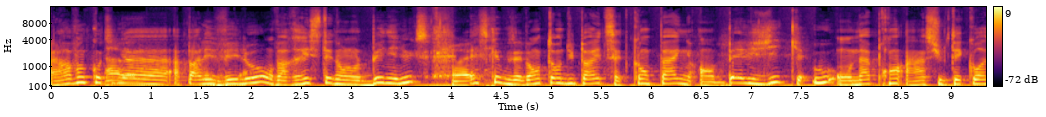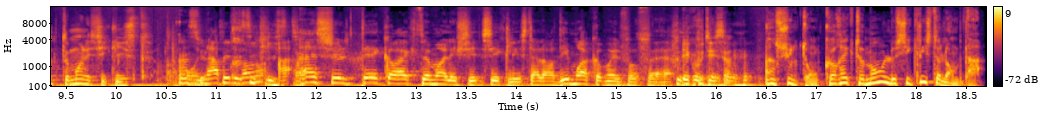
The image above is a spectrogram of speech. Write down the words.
Alors, avant de continuer Ah ouais. à, à parler vélo, on va rester dans le Benelux. Ouais. Est-ce que vous avez entendu parler de cette campagne en Belgique où on apprend à insulter correctement les cyclistes On Insulter les apprend cyclistes. à insulter correctement les cyclistes. Alors dis-moi comment il faut faire. Écoutez ça. Insultons correctement le cycliste lambda.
